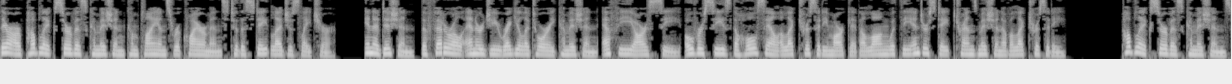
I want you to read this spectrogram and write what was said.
There are Public Service Commission compliance requirements to the state legislature. In addition, the Federal Energy Regulatory Commission oversees the wholesale electricity market along with the interstate transmission of electricity. Public Service Commissions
